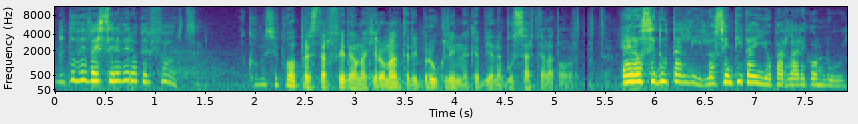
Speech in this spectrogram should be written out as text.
Ma doveva essere vero per forza. Come si può prestar fede a una chiromante di Brooklyn che viene a bussarti alla porta? Ero seduta lì, l'ho sentita io parlare con lui.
